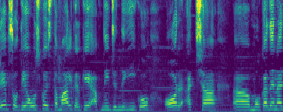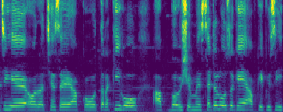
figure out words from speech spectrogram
टिप्स होती हैं उसको इस्तेमाल करके अपनी ज़िंदगी को और अच्छा आ, मौका देना चाहिए और अच्छे से आपको तरक्की हो आप भविष्य में सेटल हो सकें आपके किसी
